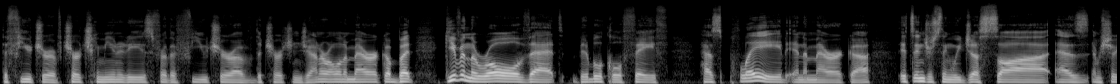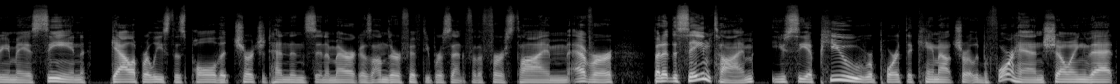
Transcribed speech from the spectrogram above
the future of church communities, for the future of the church in general in America. But given the role that biblical faith has played in America, it's interesting. We just saw, as I'm sure you may have seen, Gallup released this poll that church attendance in America is under 50% for the first time ever. But at the same time, you see a Pew report that came out shortly beforehand showing that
